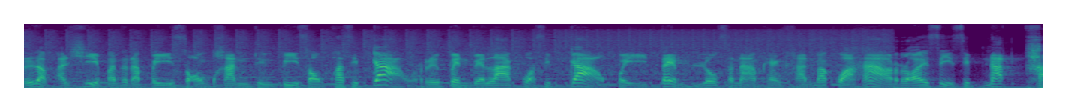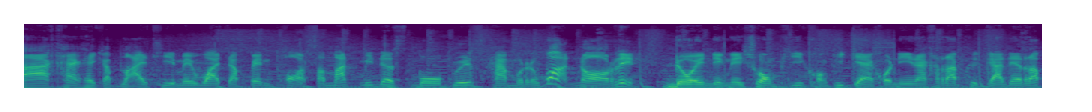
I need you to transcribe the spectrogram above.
ระดับอาชีพมาตั้งแต่ปี 2000 ถึงปี 2019 หรือเป็นเวลากว่า 19 ปีเต็มลงสนามแข่งขันมากกว่า 540 นัดค้าแข่งให้กับหลายทีมไม่ว่าจะเป็นพอร์ตสมัตมิดเดิลสโบว์บริสแฮมหรือว่านอริทโดยหนึ่งในช่วงพีคของพี่แกคนนี้นะครับคือการได้รับ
